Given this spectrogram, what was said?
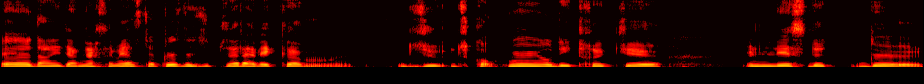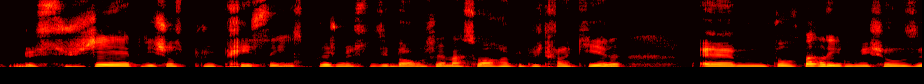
dans les dernières semaines, c'était plus des épisodes avec comme du, contenu ou des trucs, une liste de, de, sujets, puis des choses plus précises. Puis là, je me suis dit, bon, je vais m'asseoir un peu plus tranquille pour vous parler de mes choses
